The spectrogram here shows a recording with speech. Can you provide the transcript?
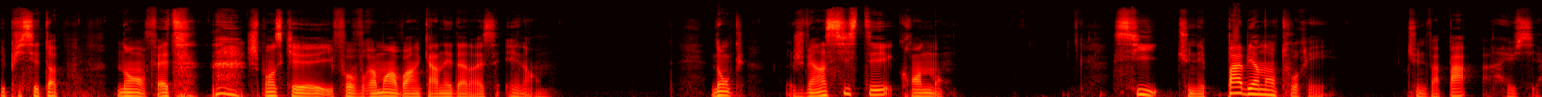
et puis c'est top. Non, en fait, je pense qu'il faut vraiment avoir un carnet d'adresses énorme. Donc, je vais insister grandement. Si tu n'es pas bien entouré, tu ne vas pas réussir.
